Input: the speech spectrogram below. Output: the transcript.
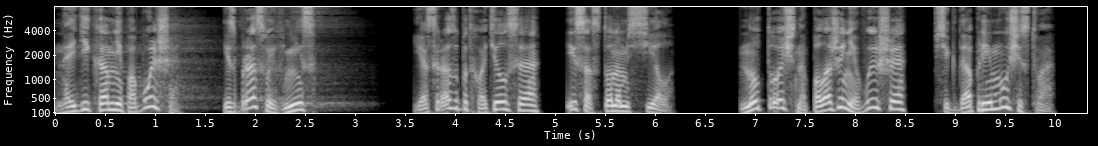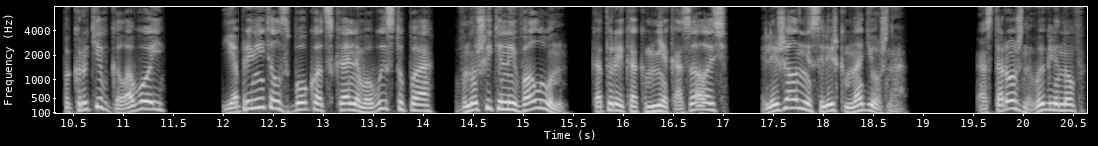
«Найди камни побольше и сбрасывай вниз». Я сразу подхватился и со стоном сел. «Ну точно, положение выше, всегда преимущество». Покрутив головой, я приметил сбоку от скального выступа внушительный валун, который, как мне казалось, лежал не слишком надежно. Осторожно выглянув,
